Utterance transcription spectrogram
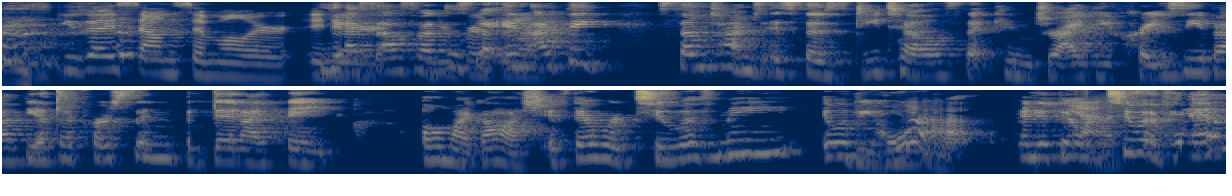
yeah, you guys sound similar. In yes, your, I was about in to say, and I think sometimes it's those details that can drive you crazy about the other person. But then I think, oh my gosh, if there were two of me, it would be horrible. Yeah. And if there Yes. were two of him,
